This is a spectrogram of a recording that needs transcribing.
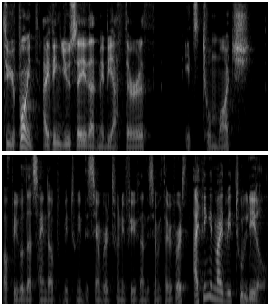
to your point, I think you say that maybe a third it's too much of people that signed up between December 25th and December 31st, I think it might be too little.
